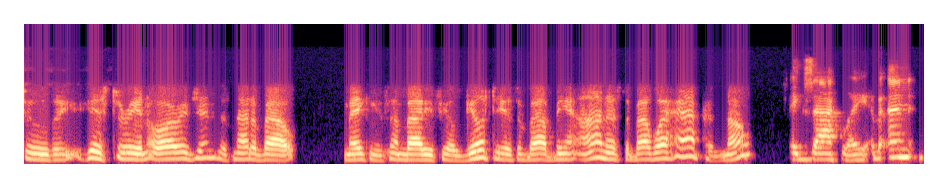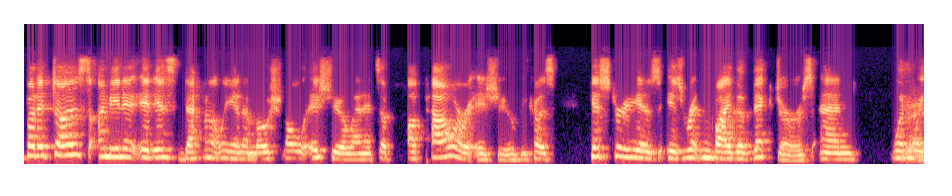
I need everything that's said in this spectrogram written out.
to the history and origins? It's not about making somebody feel guilty. It's about being honest about what happened. No. Exactly. And, but it does, I mean, it, it is definitely an emotional issue and it's a, a power issue because history is, is written by the victors. And when we,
